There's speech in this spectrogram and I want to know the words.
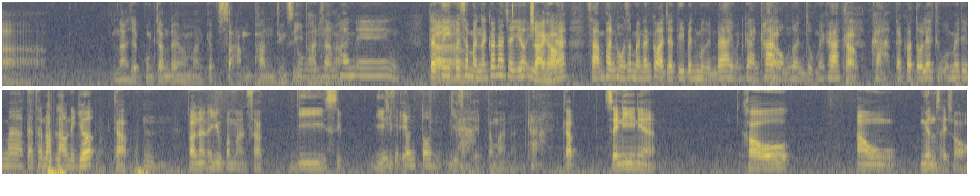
อ่าน่าจะผมจำได้ประมาณก็สามพันถึงสี่พันสานะมคพัรับ นเอง แต่ตีเป็นเอ่อสมัยนั้นก็น่าจะเยอะอยู่ใช่ครับนะสามพันของสมัยนั้นก็อาจจะตีเป็นหมื่นได้เหมือนกันค่าครับของเงินถูกไหมคะครับ ค่ะ แต่ก็ตัวเลขถือว่าไม่ได้มาก แต่สำหรับเราเนี่ยเยอะครับ อืมตอนนั้นอายุประมาณสักยี่สิบยี่สิบเอ็ดต้นต้นๆยี่สิบค่ะเอ็ดประมาณนั้น ค่ะ ครับเซนีเนี่ยเขาเอาเงินใส่ซอง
